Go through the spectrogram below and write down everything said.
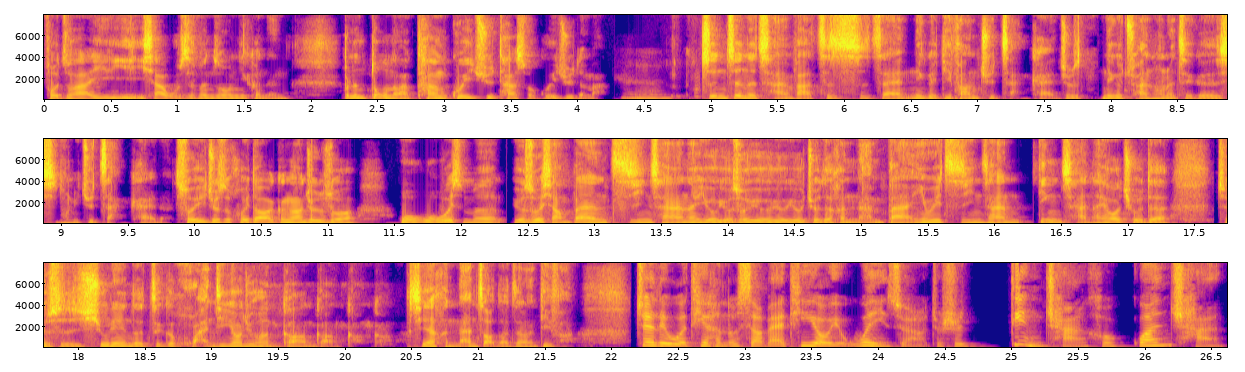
否则的话一一一下五十分钟，你可能不能动的嘛。他很规矩，他守规矩的嘛。嗯，真正的禅法，这是在那个地方去展开，就是那个传统的这个系统里去展开的。所以就是回到刚刚，就是说我我为什么有时候想办慈心禅呢？又有时候又又又觉得很难办，因为慈心禅定禅，它要求的就是修炼的这个环境要求很高很高很高。现在很难找到这样的地方。这里我替很多小白听友也问一句啊，就是定禅和观禅。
